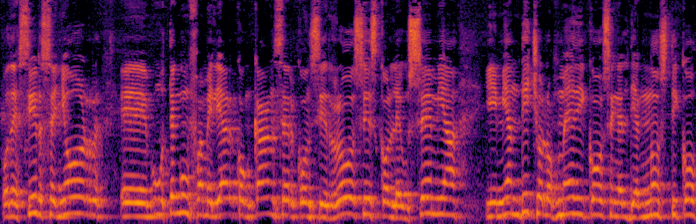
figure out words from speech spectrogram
o decir Señor, eh, tengo un familiar con cáncer, con cirrosis, con leucemia, y me han dicho los médicos en el diagnóstico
